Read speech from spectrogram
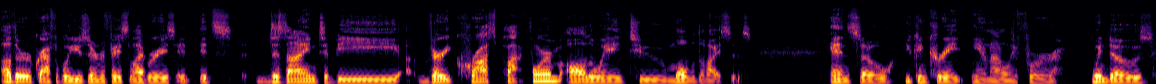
other graphical user interface libraries. It, it's designed to be very cross platform all the way to mobile devices. And so you can create, you know, not only for Windows,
